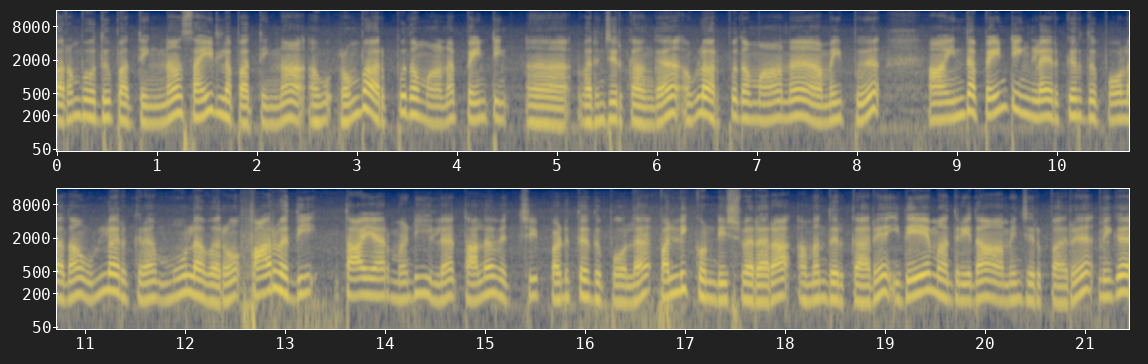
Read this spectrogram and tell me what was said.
வரும்போது பார்த்திங்கன்னா சைடில் பார்த்திங்கன்னா ரொம்ப அற்புதமான பெயிண்டிங் வரைஞ்சிருக்காங்க. அவ்வளோ அற்புதமான அமைப்பு. இந்த பெயிண்டிங்கில் இருக்கிறது போல தான் உள்ளே இருக்கிற மூலவரும் பார்வதி தாயார் மடியில் தலை வச்சு படுத்தது போல பள்ளிக்கொண்டீஸ்வரராக அமர்ந்திருக்காரு. இதே மாதிரி தான் அமைஞ்சிருப்பாரு. மிக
